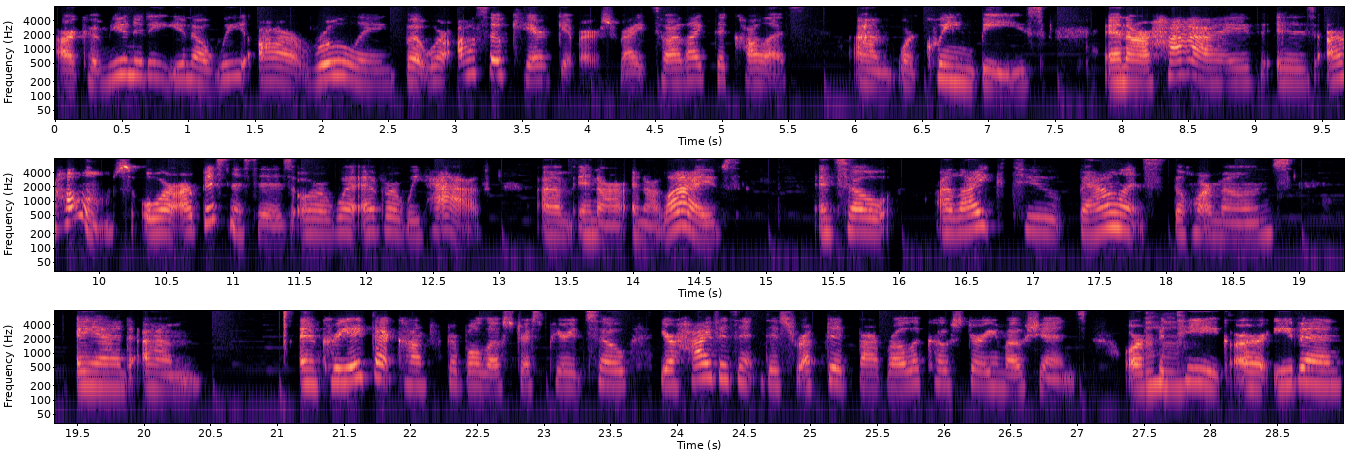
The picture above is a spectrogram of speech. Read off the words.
our community. You know, we are ruling, but we're also caregivers, right? So I like to call us um, we're queen bees. And our hive is our homes or our businesses or whatever we have um, in our in our lives. And so I like to balance the hormones and um, and create that comfortable low stress period so your hive isn't disrupted by roller coaster emotions or mm-hmm. fatigue or even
